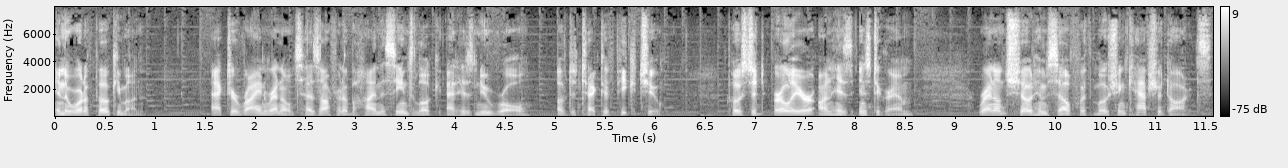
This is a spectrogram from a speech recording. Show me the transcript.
In the world of Pokemon, actor Ryan Reynolds has offered a behind the scenes look at his new role of Detective Pikachu. Posted earlier on his Instagram, Reynolds showed himself with motion capture dots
